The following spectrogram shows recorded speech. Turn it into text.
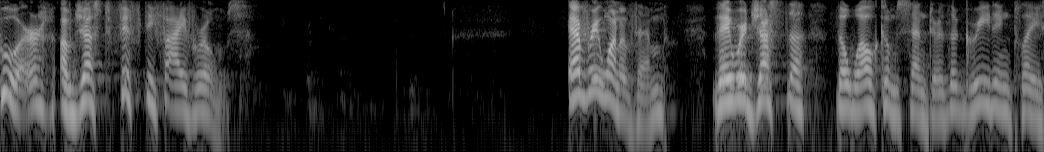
tour of just 55 rooms. Every one of them, they were just the, the welcome center, the greeting place,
